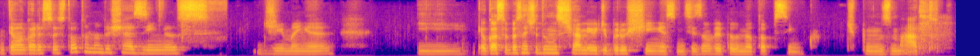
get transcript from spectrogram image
Então agora eu só estou tomando chazinhos de manhã. E eu gosto bastante de uns chá meio de bruxinha, assim, vocês vão ver pelo meu top 5. Tipo, uns mato.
